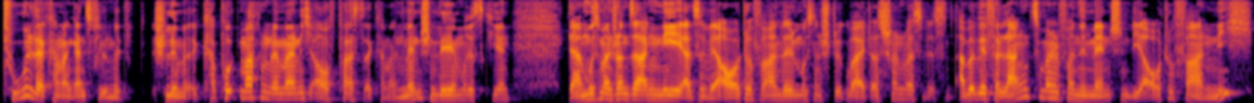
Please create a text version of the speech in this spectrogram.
Tool, da kann man ganz viel mit Schlimme kaputt machen, wenn man nicht aufpasst. Da kann man Menschenleben riskieren. Da muss man schon sagen, nee, also wer Auto fahren will, muss ein Stück weit das schon was wissen. Aber wir verlangen zum Beispiel von den Menschen, die Auto fahren, nicht,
